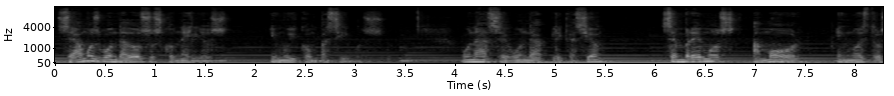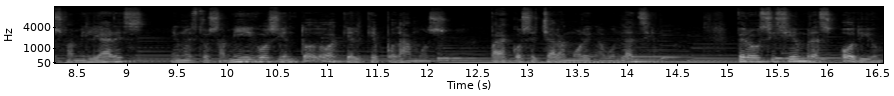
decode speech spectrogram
seamos bondadosos con ellos y muy compasivos. Una segunda aplicación, sembremos amor en nuestros familiares, en nuestros amigos y en todo aquel que podamos para cosechar amor en abundancia. Pero si siembras odio,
